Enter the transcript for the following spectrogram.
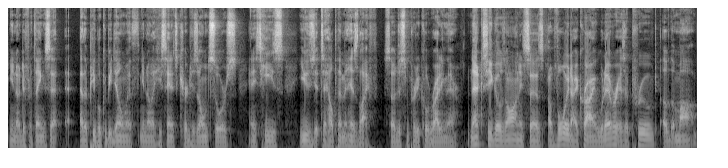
you know, different things that other people could be dealing with. You know, like he's saying it's cured his own source and he's, he's used it to help him in his life. So just some pretty cool writing there. Next, he goes on, he says, Avoid, I cry, whatever is approved of the mob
